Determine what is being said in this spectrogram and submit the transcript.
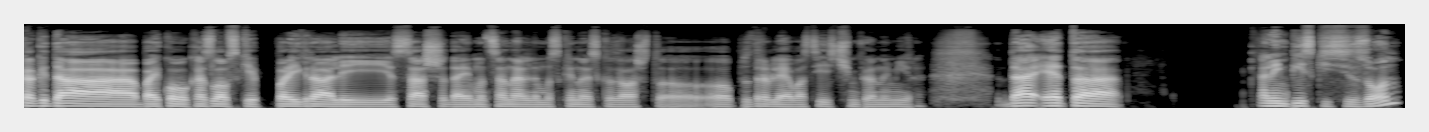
когда Байкова Козловский проиграли, и Саша, да, эмоционально мысленной сказал, что поздравляю вас, есть чемпионы мира. Да, это олимпийский сезон,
